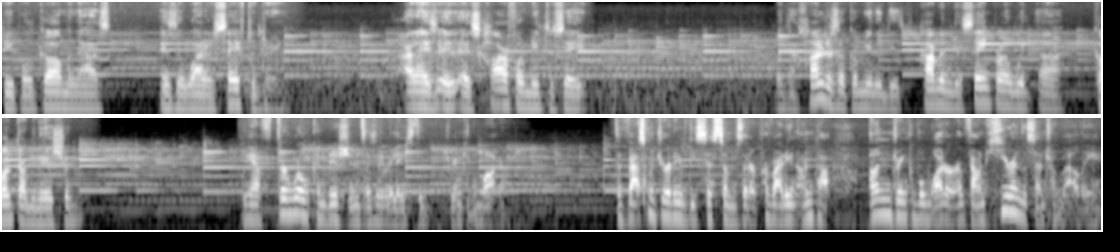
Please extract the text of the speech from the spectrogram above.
people come and ask, is the water safe to drink? And it's, it's hard for me to say, but the hundreds of communities having the same problem with uh, contamination. We have third world conditions as it relates to drinking water. The vast majority of these systems that are providing undrinkable water are found here in the Central Valley.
